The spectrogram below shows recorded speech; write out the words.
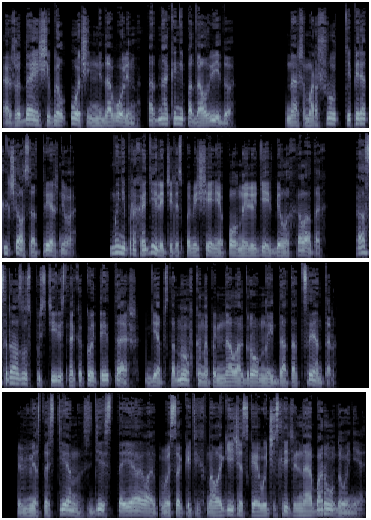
Ожидающий был очень недоволен, однако не подал виду. Наш маршрут теперь отличался от прежнего. Мы не проходили через помещение, полное людей в белых халатах, а сразу спустились на какой-то этаж, где обстановка напоминала огромный дата-центр. Вместо стен здесь стояло высокотехнологическое вычислительное оборудование,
